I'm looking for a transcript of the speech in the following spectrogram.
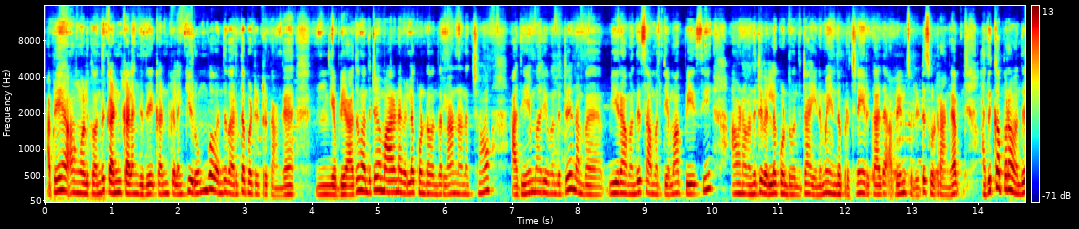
அப்படியே அவங்களுக்கு வந்து கண் கலங்குது. கண் கலங்கி ரொம்ப வந்து வருத்தப்பட்டுட்டு இருக்காங்க. எப்படியாவது வந்துட்டு மாறனை வெளில கொண்டு வந்துடலாம்னு நினச்சோம். அதே மாதிரி வந்துட்டு நம்ம வீரா வந்து சாமர்த்தியமாக பேசி அவனை வந்துட்டு வெளில கொண்டு வந்துட்டா. இனிமேல் எந்த பிரச்சனையும் இருக்காது அப்படின்னு சொல்லிட்டு சொல்கிறாங்க அதுக்கப்புறம் வந்து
